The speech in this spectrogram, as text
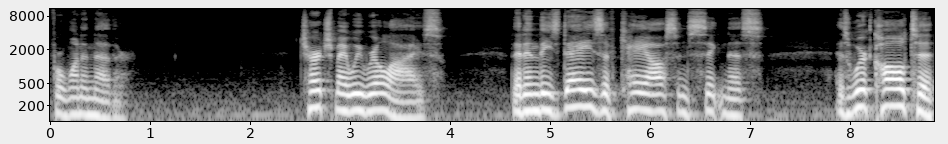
for one another. Church, may we realize that in these days of chaos and sickness, as we're called to,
